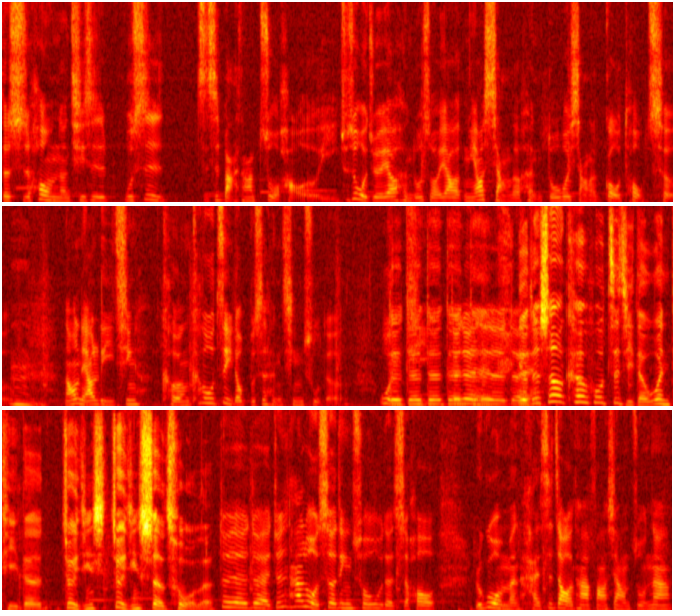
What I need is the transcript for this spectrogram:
的时候呢，其实不是只是把它做好而已，就是我觉得要很多时候要你要想的很多，或想的够透彻，嗯，然后你要厘清，可能客户自己都不是很清楚的问题，对对对对对对对，有的时候客户自己的问题的就已经就已经设错了，对对对，就是他如果设定错误的时候，如果我们还是照着他的方向做，那。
